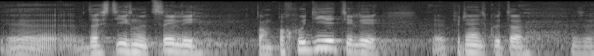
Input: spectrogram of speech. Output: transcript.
достигнуть целей там, похудеть или э, принять какую-то э,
